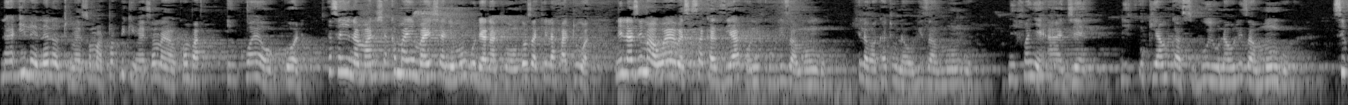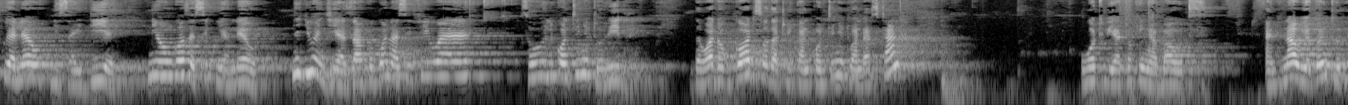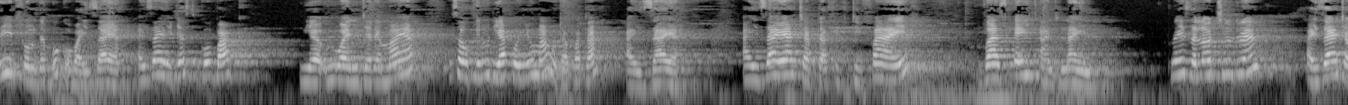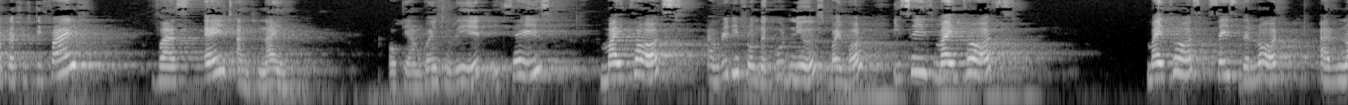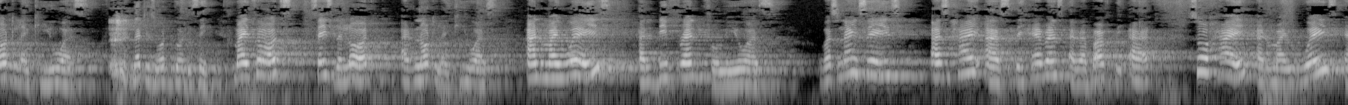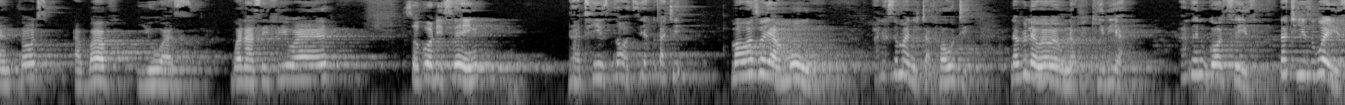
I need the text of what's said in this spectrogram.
Na ile neno tumesoma, topic imesema ya kwamba inquire of God. Sasa hii inamaanisha kama hii maisha ni Mungu ndiye anatuongoza kila hatua, ni lazima wewe sasa kazi yako ni kuuliza Mungu. Kila wakati unauliza Mungu, nifanye aje? Ukiamka asubuhi unauliza Mungu, siku ya leo nisaidie, niongoze siku ya leo, nijue njia zako. Bwana asifiwe. So we will continue to read the word of God so that we can continue to understand what we are talking about. And now we are going to read from the book of Isaiah. Isaiah, you just go back. We, are, we were in Jeremiah. Sasa ukirudi hapo nyuma utapata Isaiah. Isaiah chapter 55 verse 8 and 9. Praise the Lord, children. Isaiah chapter 55, verse 8 and 9. Okay, I'm going to read. It says, My thoughts, I'm reading from the Good News Bible. It says, My thoughts, my thoughts, says the Lord, are not like yours. that is what God is saying. My thoughts, says the Lord, are not like yours, and my ways are different from yours. Verse 9 says, As high as the heavens are above the earth, so high are my ways and thoughts above yours. Bwana asifiwe. So God is saying that his thoughts, ati mawazo ya Mungu anasema ni tofauti na vile wewe unafikiria. And then God says that his ways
